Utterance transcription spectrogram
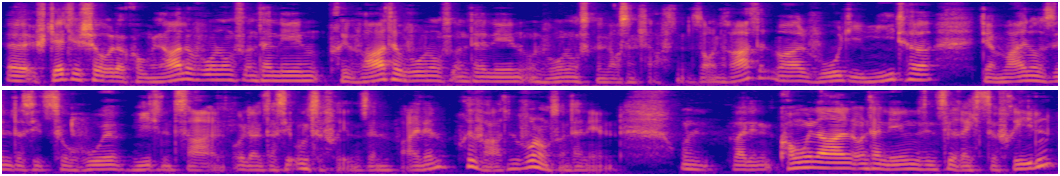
äh, städtische oder kommunale Wohnungsunternehmen, private Wohnungsunternehmen und Wohnungsgenossenschaften. So, und ratet mal, wo die Mieter der Meinung sind, dass sie zu hohe Mieten zahlen oder dass sie unzufrieden sind bei den privaten Wohnungsunternehmen. Und bei den kommunalen Unternehmen sind sie recht zufrieden.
